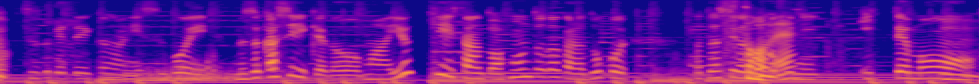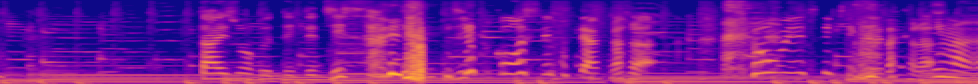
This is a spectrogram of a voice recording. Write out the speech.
良く続けていくのにすごい難しいけど、まあユッキーさんとは本当だからどこ私がどの国行っても大丈夫って言って実際 実行してきたから証明してきてくれたから。今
